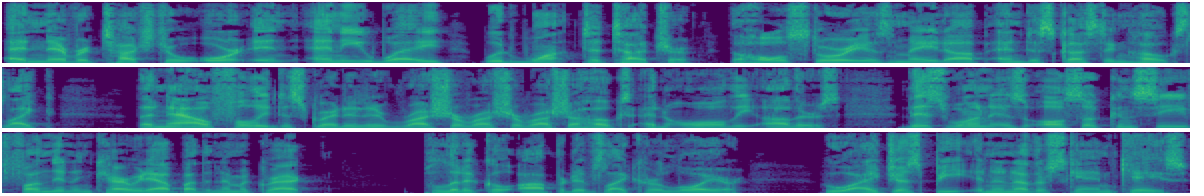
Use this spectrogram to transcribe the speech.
and never touched her or in any way would want to touch her. The whole story is made up and disgusting hoax, like the now fully discredited Russia, Russia, Russia hoax, and all the others. This one is also conceived, funded, and carried out by the Democrat political operatives like her lawyer, who I just beat in another scam case.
